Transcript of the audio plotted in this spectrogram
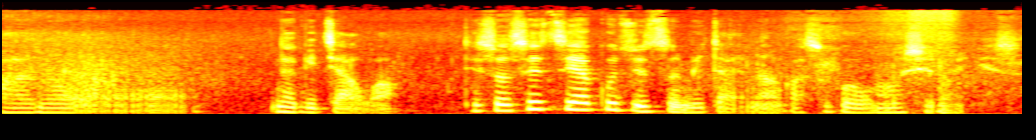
あのなぎちゃんは。でその節約術みたいなのがすごい面白いです。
